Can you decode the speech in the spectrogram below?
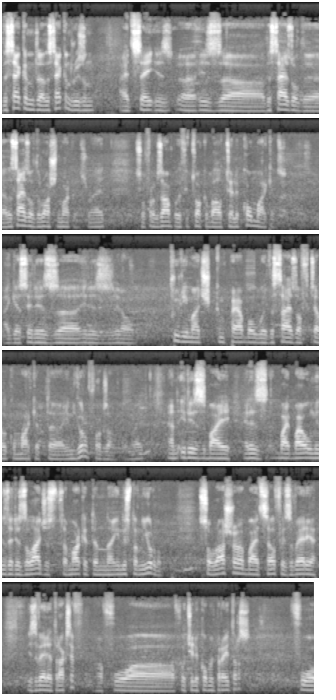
The second, uh, the second reason I'd say is uh, is uh, the size of the the size of the Russian markets, right? So, for example, if you talk about telecom markets, I guess it is uh, it is you know pretty much comparable with the size of telecom market uh, in Europe, for example, right? Mm-hmm. And it is by it is by, by all means it is the largest uh, market in, uh, in Eastern Europe. Mm-hmm. So Russia by itself is very is very attractive for uh, for telecom operators, for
